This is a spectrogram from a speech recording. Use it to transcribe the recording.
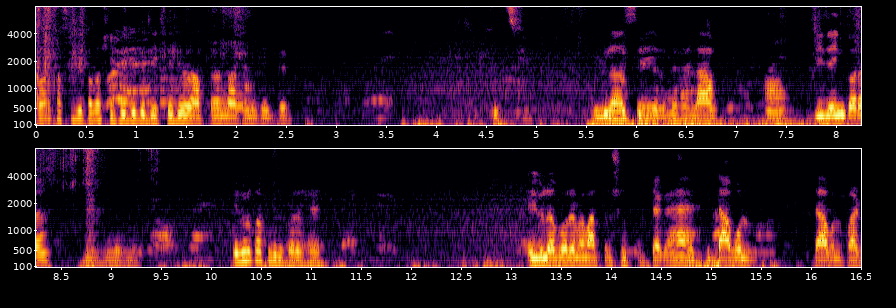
আমার কাছে যে কথা শেষের দিকে দেখিয়ে দেবো আপনারা না টেনে দেখবেন। বুঝছি। এগুলো আছে। ভাই, লাভ। হ্যাঁ ডিজাইন করা। এগুলো কত করে পড়ে হ্যাঁ? এগুলো পরে মাত্র সত্তর টাকা হ্যাঁ? ডাবল ডাবল পার্ট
